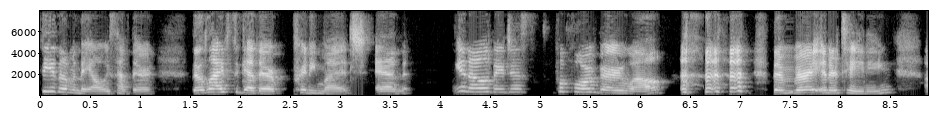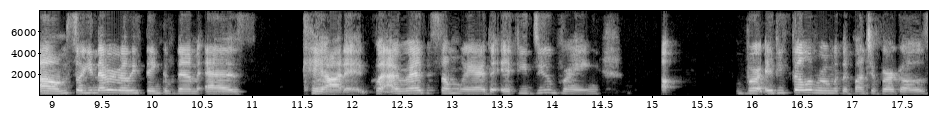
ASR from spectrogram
see them and they always have their their life together pretty much and you know they just perform very well they're very entertaining um, so you never really think of them as chaotic but i read somewhere that if you do bring uh, if you fill a room with a bunch of Virgos,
